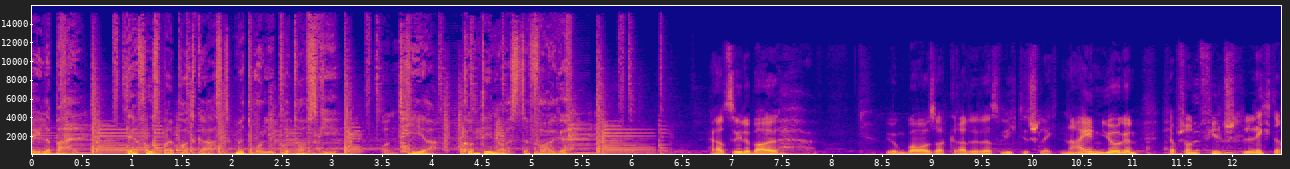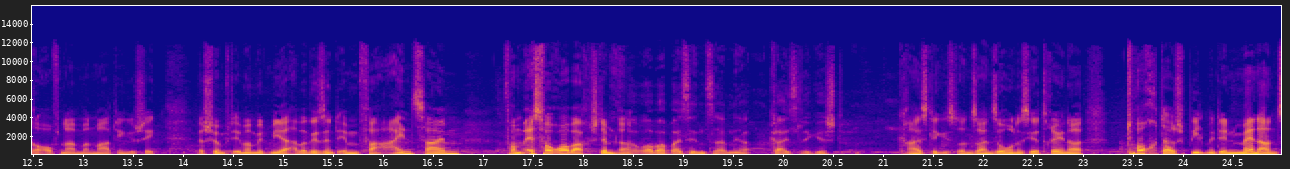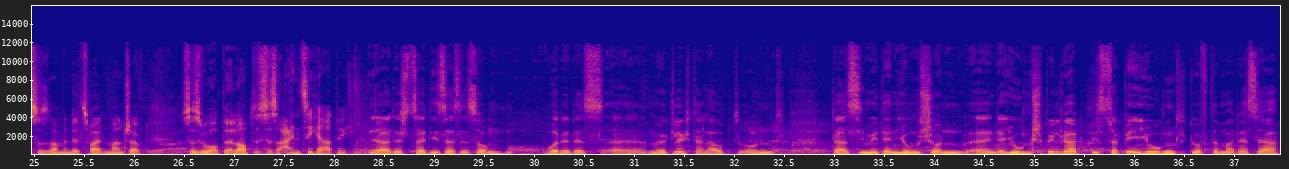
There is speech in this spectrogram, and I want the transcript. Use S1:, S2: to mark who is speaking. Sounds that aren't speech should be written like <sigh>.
S1: Seele, Ball. Der Fußballpodcast mit Uli Potowski. Und hier kommt die neueste Folge.
S2: Herz, Seele, Ball. Jürgen Bauer sagt gerade, das Licht ist schlecht. Nein, Jürgen, ich habe schon viel schlechtere Aufnahmen an Martin geschickt. Er schimpft immer mit mir, aber wir sind im Vereinsheim vom SV Rohrbach, stimmt, ne?
S3: Rohrbach bei Sinsheim, ja. Kreisligist.
S2: Kreisligist. Und sein Sohn ist hier Trainer. Tochter spielt mit den Männern zusammen in der zweiten Mannschaft. Ist das überhaupt erlaubt? Ist das einzigartig?
S3: Ja, das seit dieser Saison wurde das äh, möglich, erlaubt. Und da sie mit den Jungs schon äh, in der Jugend gespielt hat, bis zur B-Jugend durfte man das ja.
